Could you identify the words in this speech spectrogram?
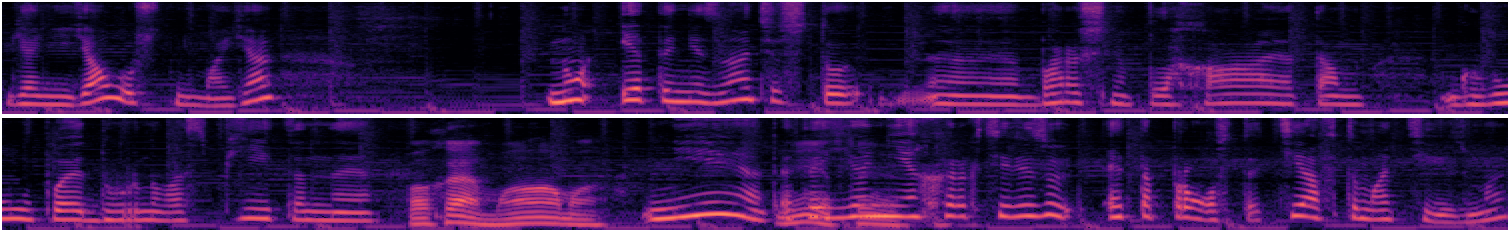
Я не я, лошадь не моя. Но это не значит, что э, барышня плохая, там, глупая, дурно воспитанная. Плохая мама. Нет, Нет это ее конечно. не характеризует. Это просто те автоматизмы,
